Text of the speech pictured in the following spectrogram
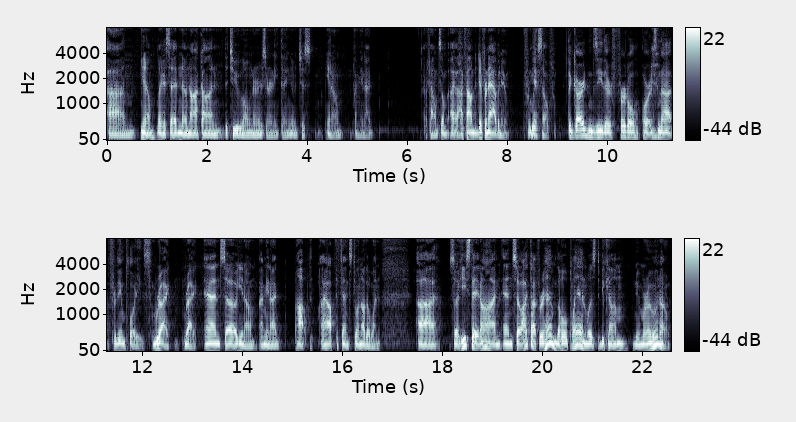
Um, you know, like I said, no knock on the two owners or anything. It was just, you know, I mean, I I found some. I, I found a different avenue for myself. the garden's either fertile or it's not for the employees. Right, right. And so, you know, I mean, I hopped, I hopped the fence to another one. Uh, so he stayed on, and so I thought for him the whole plan was to become numero uno.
